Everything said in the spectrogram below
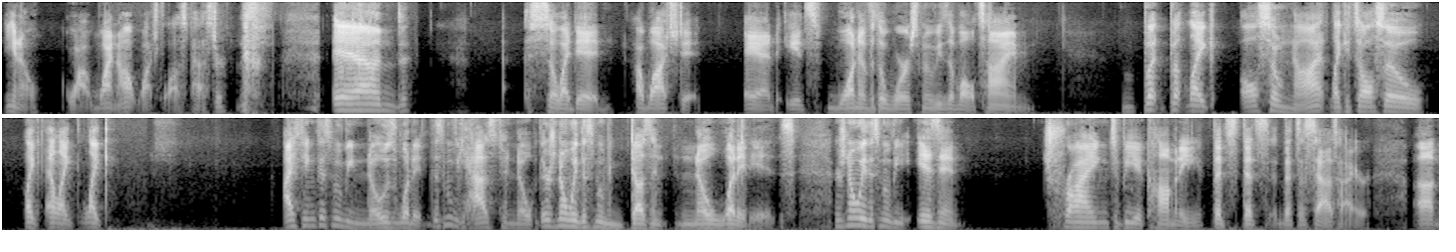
you know why why not watch Velocipastor? and so I did. I watched it, and it's one of the worst movies of all time. But but like also not like it's also like like like I think this movie knows what it. This movie has to know. There's no way this movie doesn't know what it is. There's no way this movie isn't trying to be a comedy that's that's that's a satire. Um,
